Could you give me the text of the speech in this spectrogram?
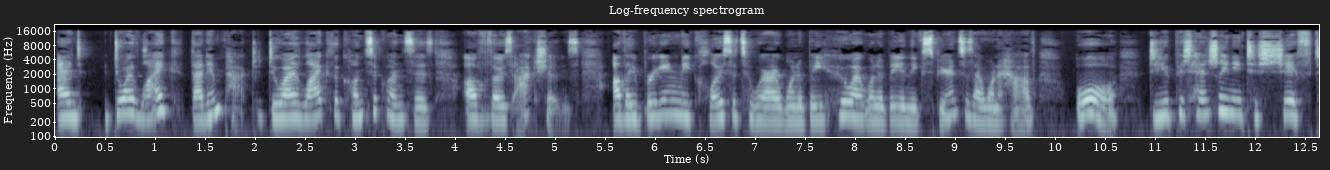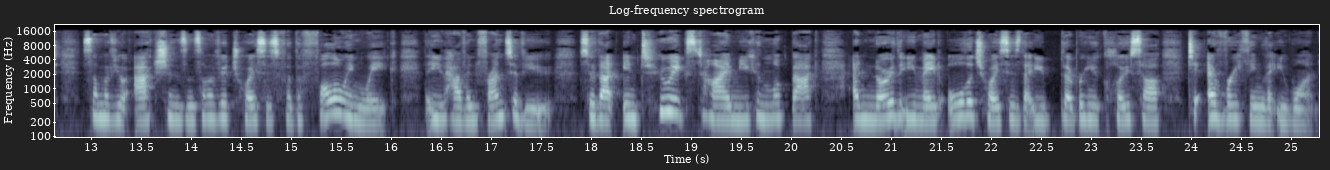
And do I like that impact? Do I like the consequences of those actions? Are they bringing me closer to where I want to be, who I want to be, and the experiences I want to have? Or do you potentially need to shift some of your actions and some of your choices for the following week that you have in front of you so that in 2 weeks time you can look back and know that you made all the choices that you that bring you closer to everything that you want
